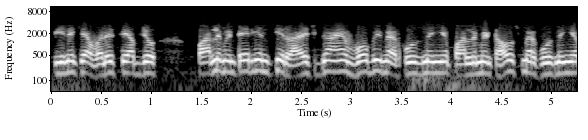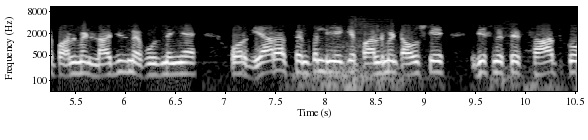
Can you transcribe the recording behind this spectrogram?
پینے کے حوالے سے اب جو پارلیمنٹیرین کی رہائش گاہ ہیں وہ بھی محفوظ نہیں ہے پارلیمنٹ ہاؤس محفوظ نہیں ہے پارلیمنٹ لاجز محفوظ نہیں ہے اور گیارہ سیمپل لیے گئے پارلیمنٹ ہاؤس کے جس میں سے سات کو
